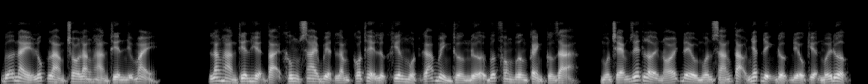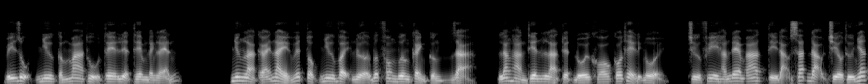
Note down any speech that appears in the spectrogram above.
bữa này lúc làm cho lăng hàn thiên nhữ mày. Lăng hàn thiên hiện tại không sai biệt lắm có thể lực khiêng một gã bình thường nửa bước phong vương cảnh cường giả, muốn chém giết lời nói đều muốn sáng tạo nhất định được điều kiện mới được, ví dụ như cấm ma thủ tê liệt thêm đánh lén. Nhưng là cái này huyết tộc như vậy nửa bước phong vương cảnh cường giả lăng hàn thiên là tuyệt đối khó có thể địch nổi, trừ phi hắn đem a tỷ đạo sát đạo chiêu thứ nhất,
